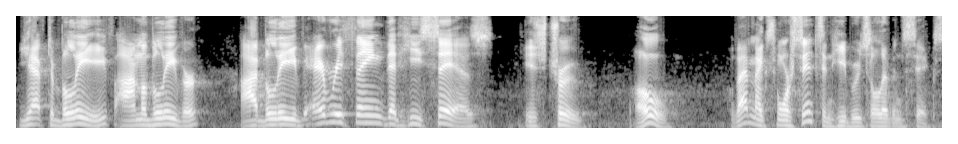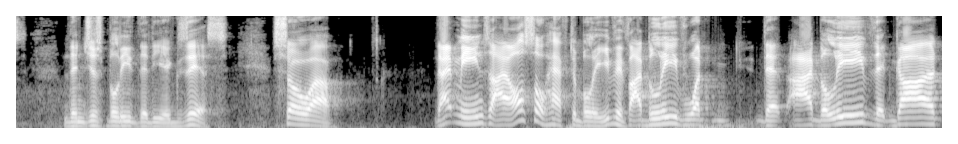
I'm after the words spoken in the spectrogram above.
you have to believe, I'm a believer. I believe everything that he says is true. Oh, well, that makes more sense in Hebrews 11 6 than just believe that he exists. So uh, that means I also have to believe, if I believe what that I believe that God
